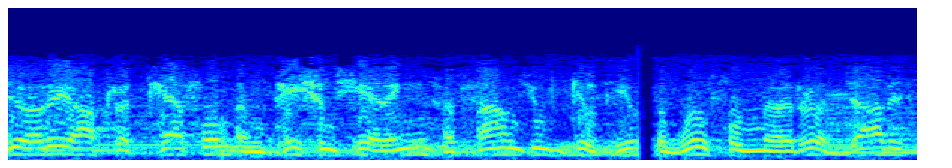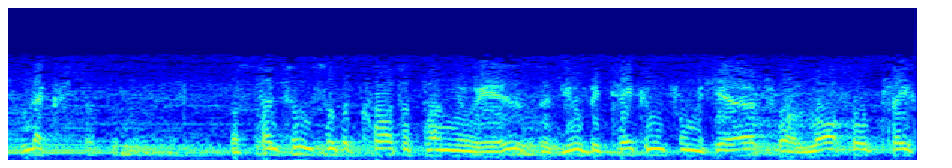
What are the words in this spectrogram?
Jury, after a careful and patient hearing, have found you guilty of the willful murder of Jarvis Lexton. The sentence of the court upon you is that you be taken from here to a lawful place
